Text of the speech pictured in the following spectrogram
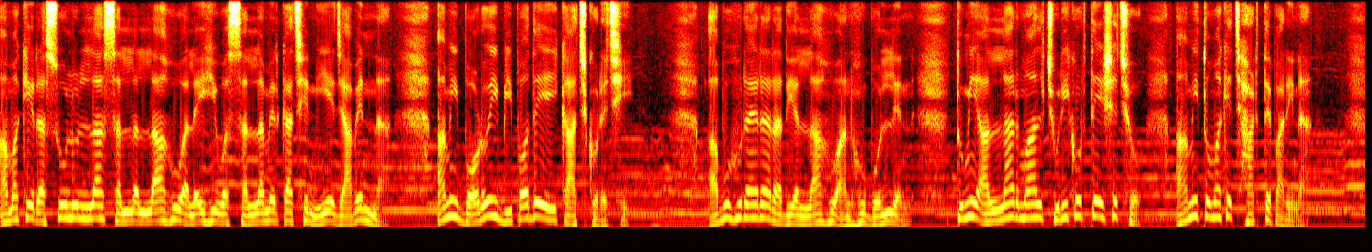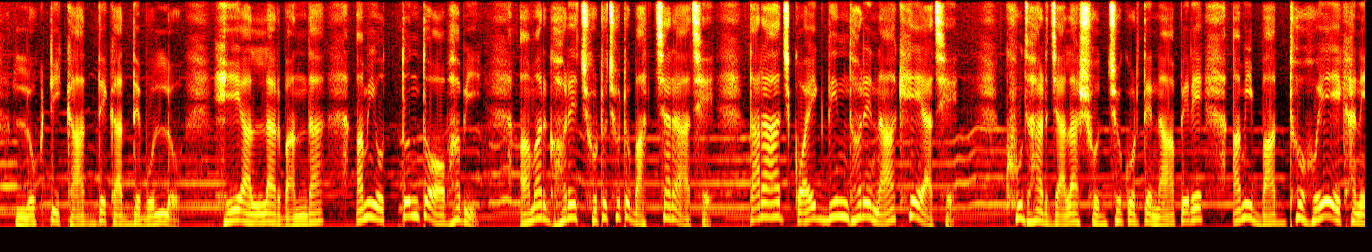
আমাকে রাসূলুল্লাহ সাল্লাল্লাহু আলাইহি ওয়াসাল্লামের কাছে নিয়ে যাবেন না। আমি বড়ই বিপদে এই কাজ করেছি। আবু হুরায়রা রাদিয়াল্লাহু আনহু বললেন, তুমি আল্লাহর মাল চুরি করতে এসেছ, আমি তোমাকে ছাড়তে পারি না। লোকটি কাঁদতে কাঁদতে বলল, হে আল্লাহর বান্দা, আমি অত্যন্ত অভাবী। আমার ঘরে ছোট ছোট বাচ্চারা আছে, তারা আজ কয়েকদিন ধরে না খেয়ে আছে। ক্ষুধার জ্বালা সহ্য করতে না পেরে আমি বাধ্য হয়ে এখানে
